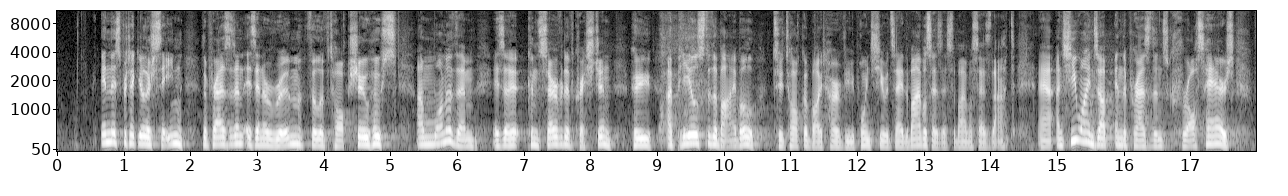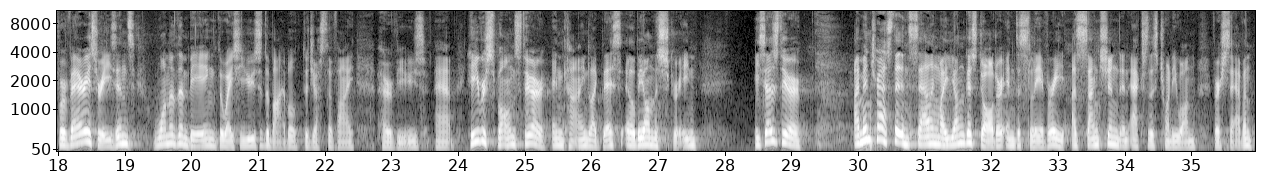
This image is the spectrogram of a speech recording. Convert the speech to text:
In this particular scene, the president is in a room full of talk show hosts, and one of them is a conservative Christian who appeals to the Bible to talk about her viewpoints. She would say, The Bible says this, the Bible says that. Uh, and she winds up in the president's crosshairs for various reasons, one of them being the way she uses the Bible to justify her views. Uh, he responds to her in kind like this, it'll be on the screen. He says to her, I'm interested in selling my youngest daughter into slavery as sanctioned in Exodus 21, verse 7.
